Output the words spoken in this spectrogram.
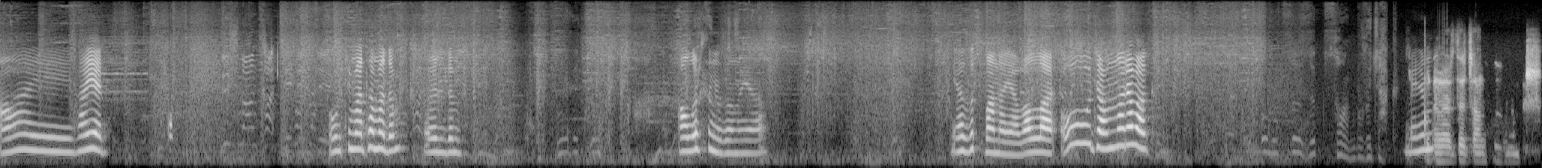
Ay hayır. Ultimi atamadım. Öldüm. Alırsınız onu ya. Yazık bana ya vallahi. Oo canlara bak. Umutsuzluk son bulacak. Bu Benim can kullanmış.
